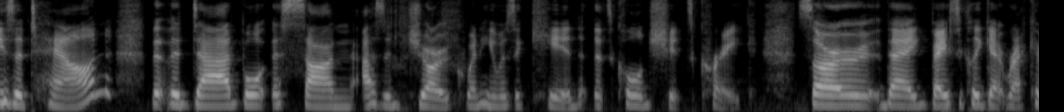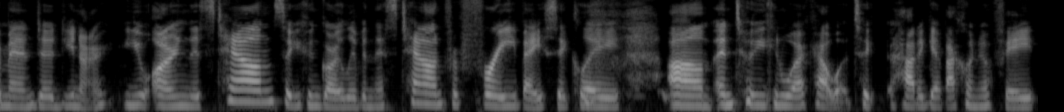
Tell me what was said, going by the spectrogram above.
is a town that the dad bought the son as a joke when he was a kid that's called Schitt's Creek. So they basically get recommended, you know, you own this town so you can go live in this town for free basically um, until you can work out what to how to get back on your feet.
